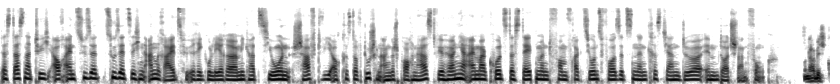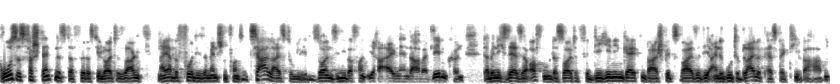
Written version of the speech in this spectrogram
dass das natürlich auch einen zusätzlichen Anreiz für irreguläre Migration schafft, wie auch Christoph du schon angesprochen hast. Wir hören hier einmal kurz das Statement vom Fraktionsvorsitzenden Christian Dörr im Deutschlandfunk. Und da habe ich großes Verständnis dafür, dass die Leute sagen, naja, bevor diese Menschen von Sozialleistungen leben, sollen sie lieber von ihrer eigenen Händearbeit leben können. Da bin ich sehr, sehr offen. Und das sollte für diejenigen gelten, beispielsweise, die eine gute Bleibeperspektive haben.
